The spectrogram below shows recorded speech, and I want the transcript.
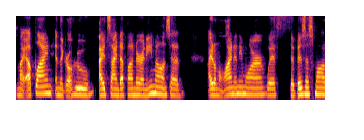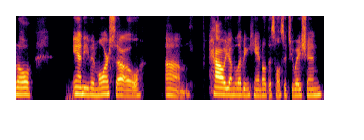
my upline and the girl who I had signed up under an email and said I don't align anymore with the business model, and even more so, um, how Young Living handled this whole situation,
